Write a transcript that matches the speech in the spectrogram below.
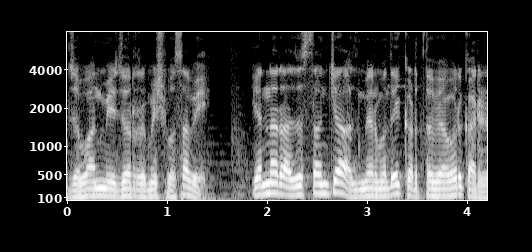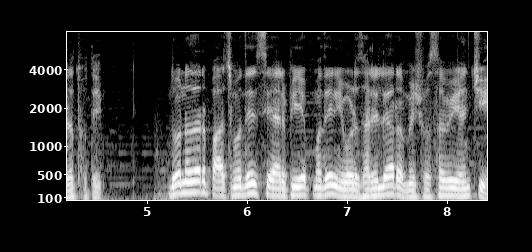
जवान मेजर रमेश वसावे यांना राजस्थानच्या अजमेरमध्ये कर्तव्यावर कार्यरत होते. दोन हजार पाचमध्ये सीआरपीएफमध्ये निवड झालेल्या रमेश वसावे यांची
